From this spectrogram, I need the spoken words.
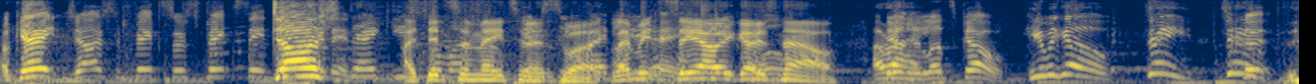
Okay, Josh, the fixers, fix it. Josh, Get in. thank you I so did some maintenance work. Let me Okay. see how it goes vehicle. now. All right, Jelly, right, let's go. here we go. Three, two, Good.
